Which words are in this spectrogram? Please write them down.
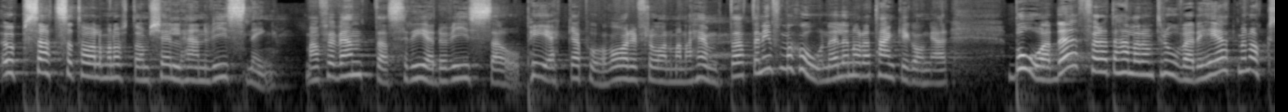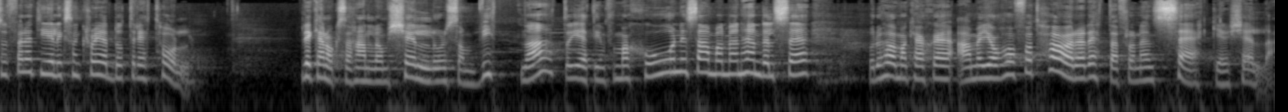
uppsats så talar man ofta om källhänvisning. Man förväntas redovisa och peka på varifrån man har hämtat en information eller några tankegångar. Både för att det handlar om trovärdighet men också för att ge liksom cred åt rätt håll. Det kan också handla om källor som vittnat och gett information i samband med en händelse. Och då hör man kanske, ja men jag har fått höra detta från en säker källa.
